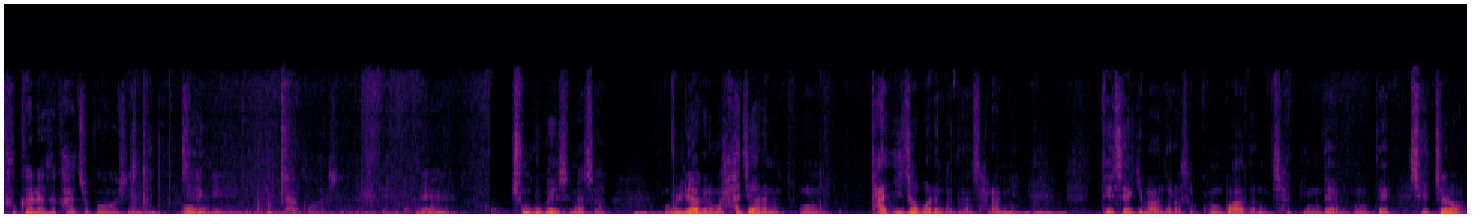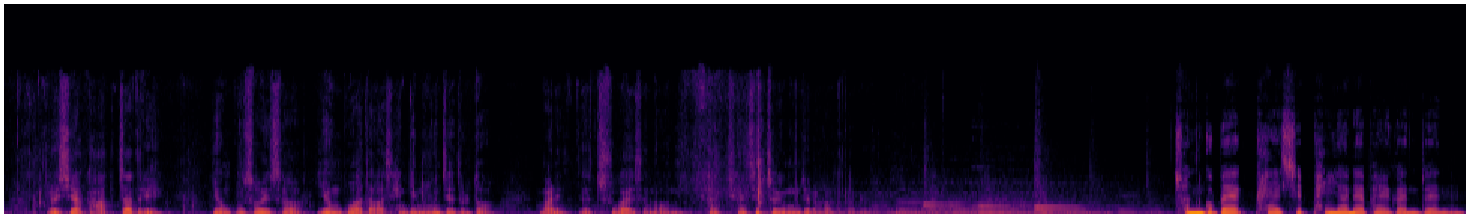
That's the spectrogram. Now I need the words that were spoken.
북한에서 가지고 오신 네. 책이라고 하셨는데. 네. 중국에 있으면서 음. 물리학 이런 거 하지 않으면 음, 다 잊어버리거든요 사람이 음, 음. 대세기만으로서 공부하던 책인데 근데 실제로 러시아 과학자들이 연구소에서 연구하다가 생긴 문제들도 많이 추가해서 넣은 현, 실적인 문제라고 하더라고요. 1988년에 발간된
